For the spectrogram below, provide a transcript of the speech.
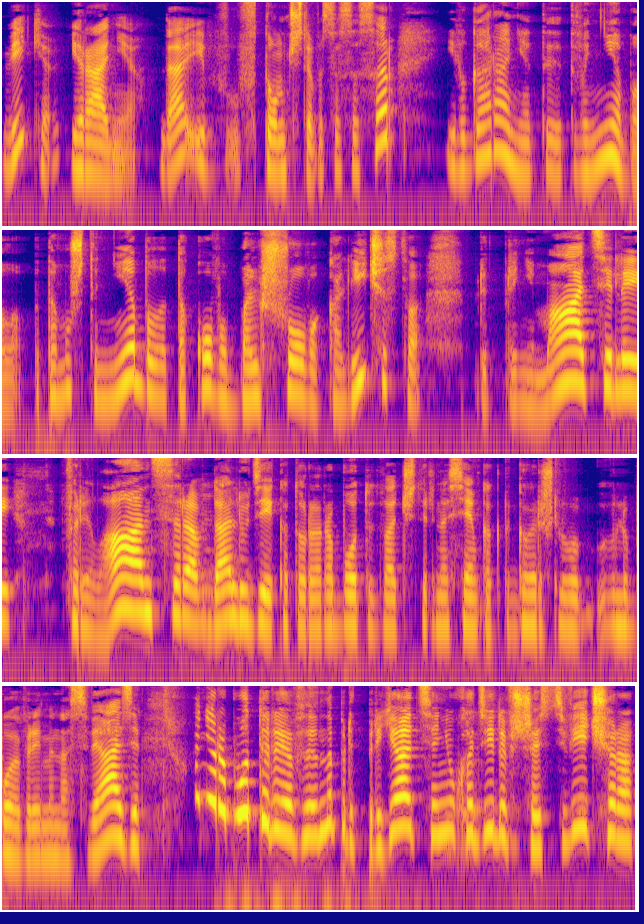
веке и ранее, да, и в, том числе в СССР, и выгорания-то этого не было, потому что не было такого большого количества предпринимателей, фрилансеров, да, людей, которые работают 24 на 7, как ты говоришь, в любое время на связи. Они работали на предприятии, они уходили в 6 вечера,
